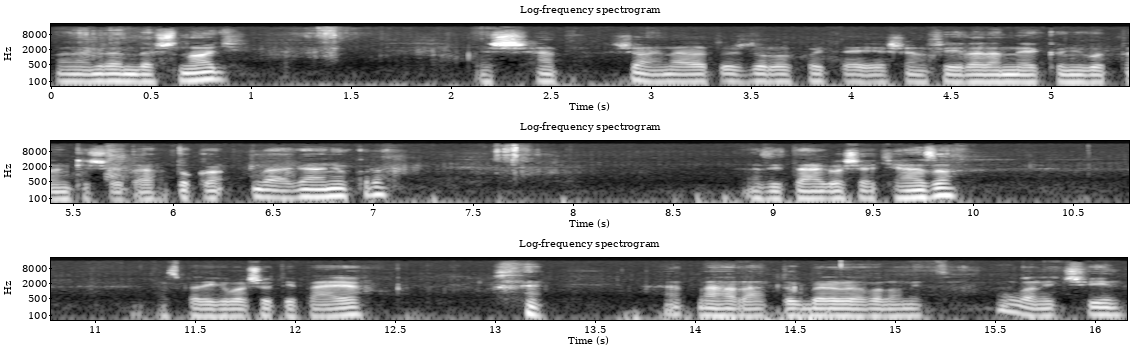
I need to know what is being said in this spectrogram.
hanem rendes nagy, és hát sajnálatos dolog, hogy teljesen félelem nélkül nyugodtan kisétáltok a vágányokra. Ez itt Ágas egyháza, ez pedig a vasúti pálya. hát már ha láttok belőle valamit, van itt sín,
